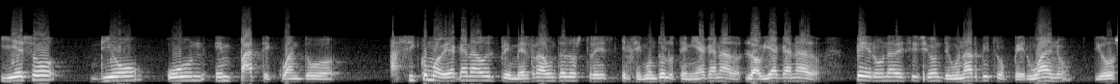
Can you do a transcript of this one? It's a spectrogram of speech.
Y eso dio un empate cuando así como había ganado el primer round de los tres, el segundo lo tenía ganado, lo había ganado, pero una decisión de un árbitro peruano, Dios,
